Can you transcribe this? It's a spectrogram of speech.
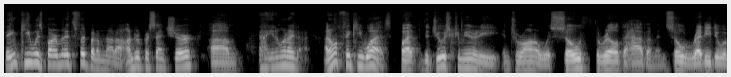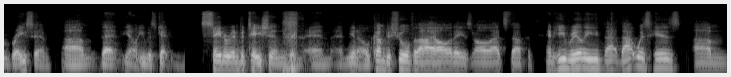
think he was bar mitzvahed but i'm not 100% sure. Um, uh, you know what? I I don't think he was, but the Jewish community in Toronto was so thrilled to have him and so ready to embrace him um, that you know he was getting Seder invitations and and and you know come to shul for the high holidays and all that stuff. And he really that that was his um,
